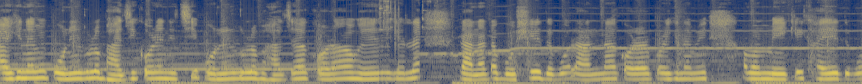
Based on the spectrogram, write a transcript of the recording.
আর এখানে আমি পনিরগুলো ভাজি করে নিচ্ছি। পনিরগুলো ভাজা করা হয়ে গেলে রান্নাটা বসিয়ে দেবো। রান্না করার পর এখানে আমি আমার মেয়েকে খাইয়ে দেবো।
